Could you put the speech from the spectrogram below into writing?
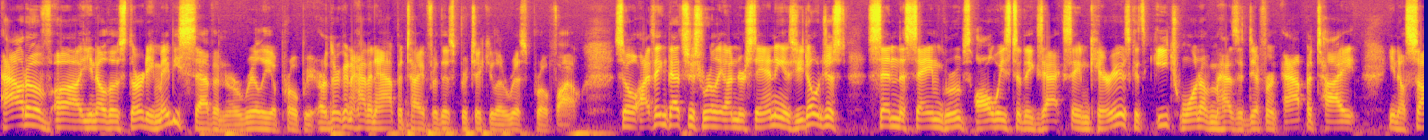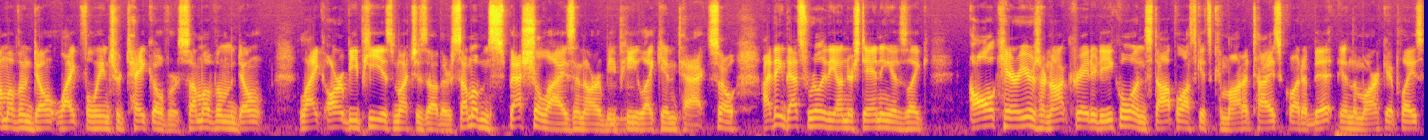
out of uh, you know those 30 maybe seven are really appropriate or they're going to have an appetite for this particular risk profile. So i think that's just really understanding is you don't just send the same groups always to the exact same carriers because each one of them has a different appetite. You know some of them don't like fully insured takeover some of them don't like rbp as much as others. Some of them specialize in rbp like intact. So i think that's really the understanding is like all carriers are not created equal and stop loss gets commoditized quite a bit in the marketplace.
